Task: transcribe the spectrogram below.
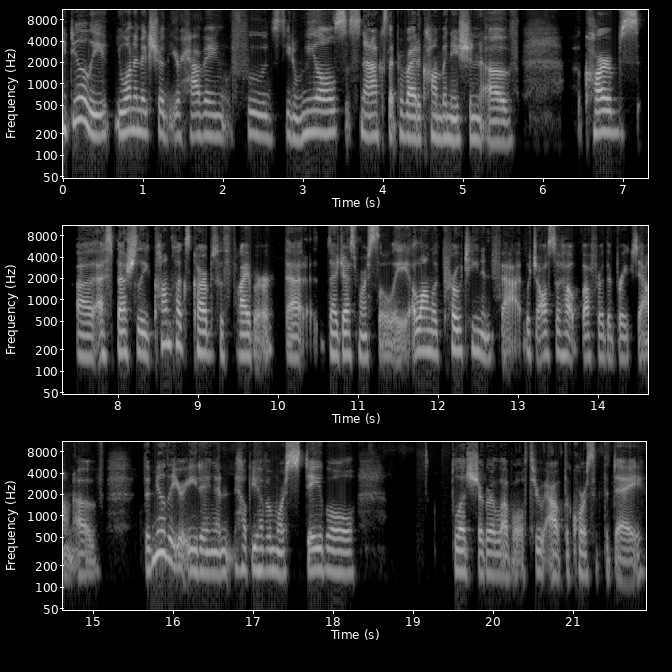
ideally you want to make sure that you're having foods you know meals snacks that provide a combination of carbs uh, especially complex carbs with fiber that digest more slowly, along with protein and fat, which also help buffer the breakdown of the meal that you're eating and help you have a more stable blood sugar level throughout the course of the day.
